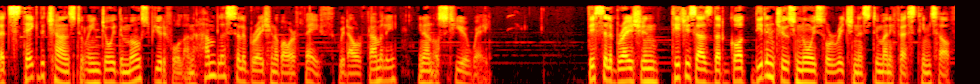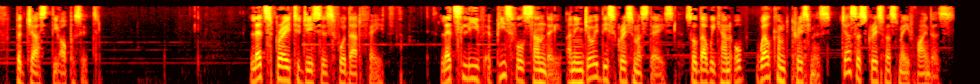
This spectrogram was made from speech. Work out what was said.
Let's take the chance to enjoy the most beautiful and humblest celebration of our faith with our family in an austere way. This celebration teaches us that God didn't choose noise or richness to manifest himself, but just the opposite. Let's pray to Jesus for that faith. Let's live a peaceful Sunday and enjoy these Christmas days so that we can welcome Christmas just as Christmas may find us,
